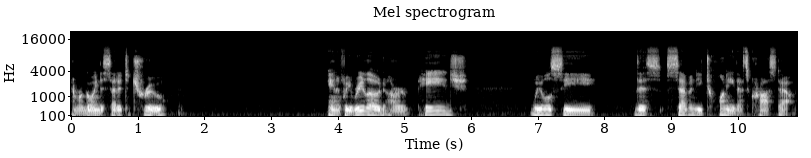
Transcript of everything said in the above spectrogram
And we're going to set it to true. And if we reload our page, we will see this 70-20 that's crossed out.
